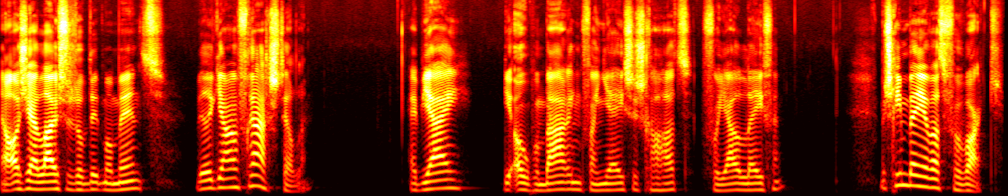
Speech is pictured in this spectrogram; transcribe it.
Nou, als jij luistert op dit moment, wil ik jou een vraag stellen. Heb jij die openbaring van Jezus gehad voor jouw leven? Misschien ben je wat verward.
